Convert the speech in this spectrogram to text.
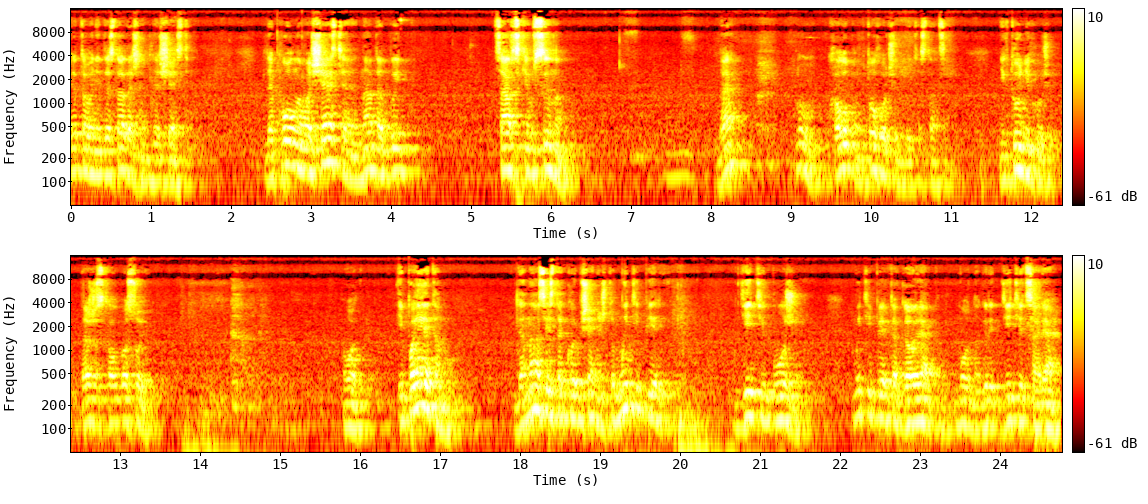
Этого недостаточно для счастья. Для полного счастья надо быть царским сыном. Да? Ну, холопом кто хочет быть остаться? Никто не хочет, даже с колбасой. Вот. И поэтому для нас есть такое обещание, что мы теперь дети Божьи. Мы теперь, как говорят, модно говорить, дети царя.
